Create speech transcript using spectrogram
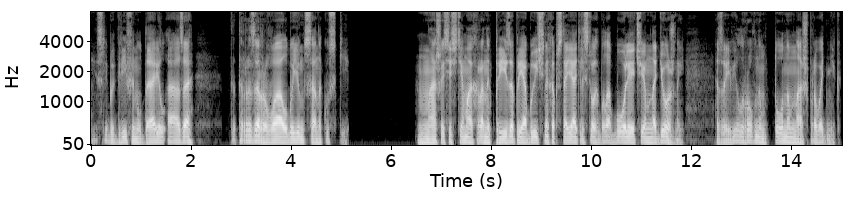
Если бы Гриффин ударил Аза, тот разорвал бы юнца на куски. Наша система охраны приза при обычных обстоятельствах была более чем надежной, заявил ровным тоном наш проводник.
